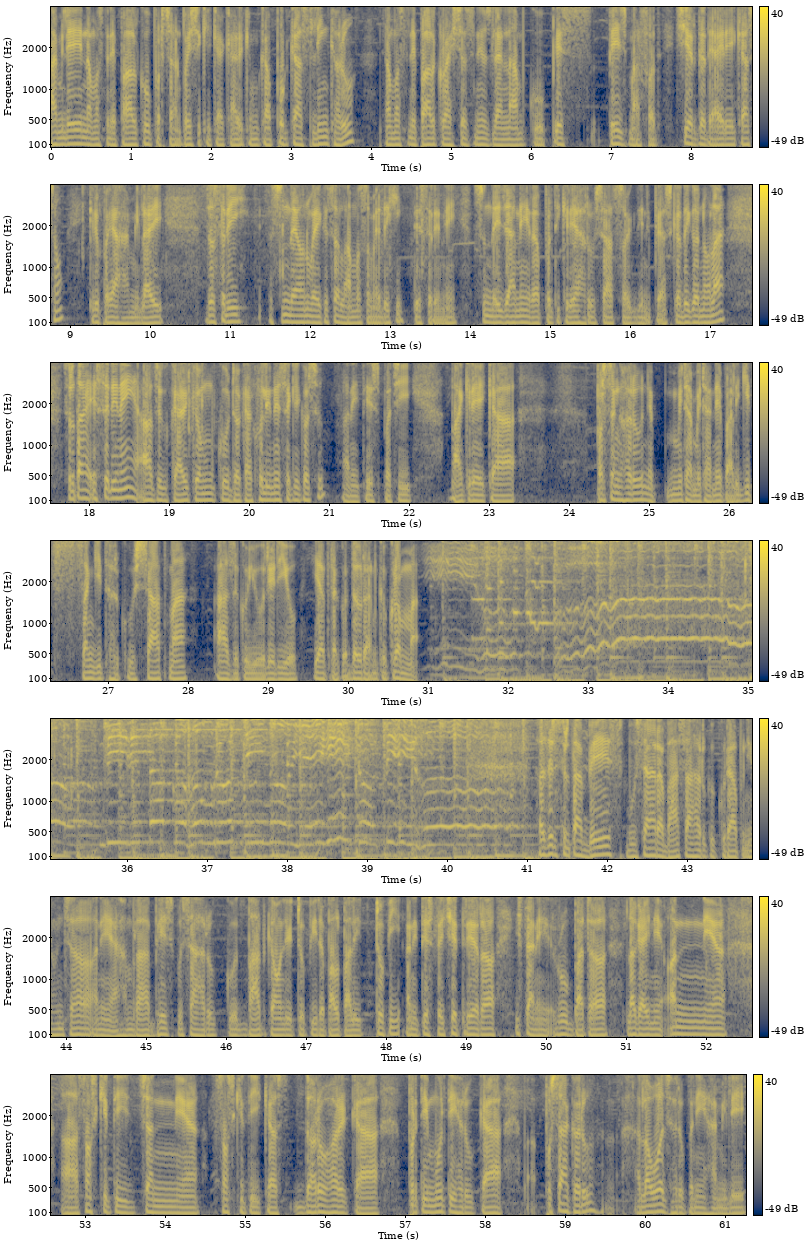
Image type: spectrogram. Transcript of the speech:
हामीले नमस्ते नेपालको प्रसारण भइसकेका कार्यक्रमका पोडकास्ट लिङ्कहरू नमस्ते नेपाल क्राइस्टर्स न्युजिल्यान्ड नामको पेज पेज मार्फत सेयर गर्दै आइरहेका छौँ। कृपया हामीलाई जसरी सुन्दै आउनुभएको छ लामो समयदेखि त्यसरी नै सुन्दै जाने र प्रतिक्रियाहरू साथ सहयोग दिने प्रयास गर्दै गर्नुहोला। श्रोता यसरी नै आजको कार्यक्रमको ढोका खोलि नै सकेको छु अनि त्यसपछि बाँकी रहेका प्रसङ्गहरू ने मिठा मिठा नेपाली गीत सङ्गीतहरूको साथमा आजको यो रेडियो यात्राको दौरानको क्रममा। हजुर श्रोता वेशभूषा र भाषाहरूको कुरा पनि हुन्छ अनि हाम्रा वेशभूषाहरूको भात गाउँले टोपी र पालपाली टोपी अनि त्यस्तै क्षेत्रीय र स्थानीय रूपबाट लगाइने अन्य संस्कृतिजन्य संस्कृतिका धरोहरका प्रतिमूर्तिहरूका पोसाकहरू लवजहरू पनि हामीले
